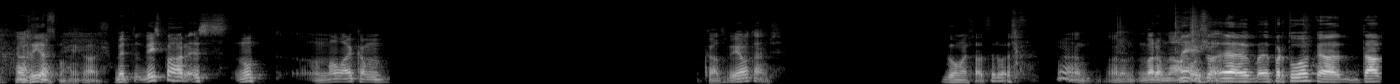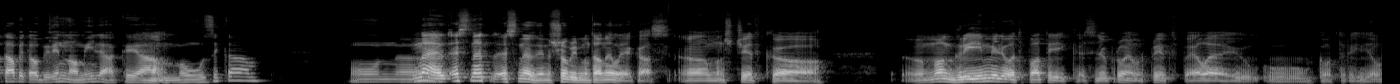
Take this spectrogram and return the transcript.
dziesma vienkārši. Bet vispār es, nu, man laikam, kāds bija jautājums? Domāju, es atceros. Jā, varam, varam nākošo. eh, par to, ka tā, tā bija, bija viena no mīļākajām Jā. mūzikām. Un, eh, Nē, es, ne, es nezinu, šobrīd man tā neliekas. Uh, Man šķiet, ka uh, man grīmi ļoti patīk. Es joprojām ar prieku spēlēju, uh, kaut arī jau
